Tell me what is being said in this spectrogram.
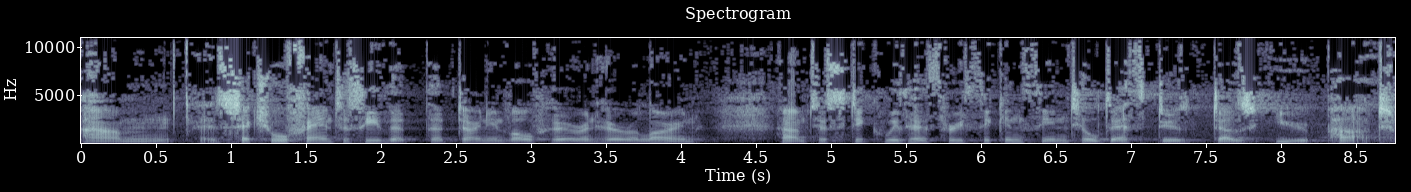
um, a sexual fantasy that, that don't involve her and her alone um, to stick with her through thick and thin till death do, does you part.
